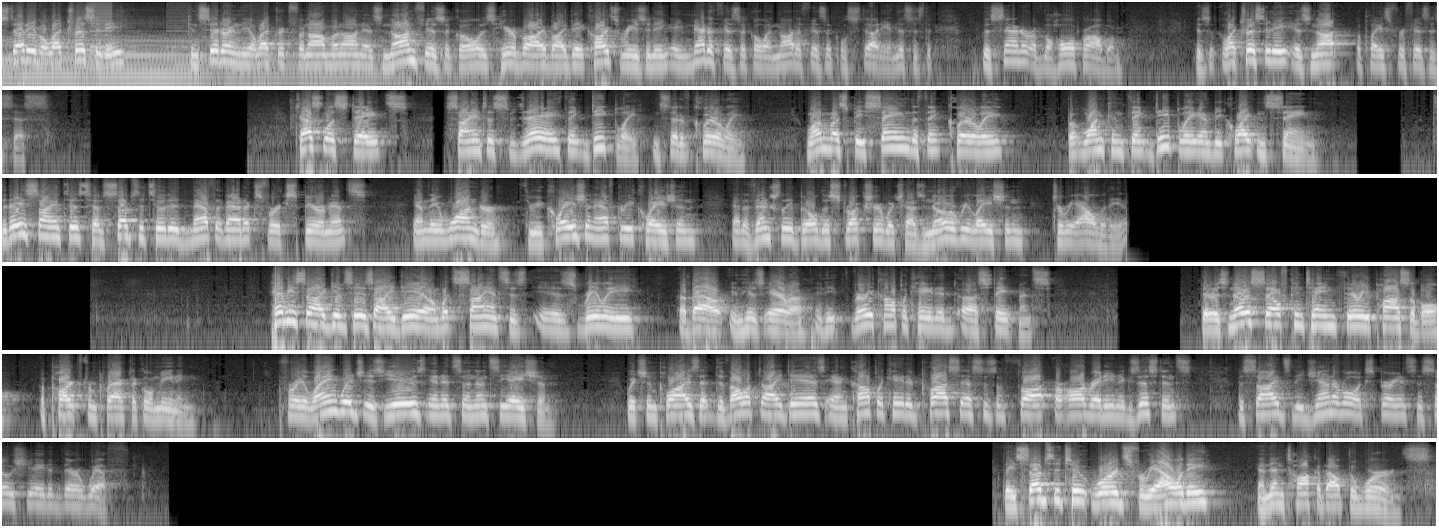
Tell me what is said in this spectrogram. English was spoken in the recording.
study of electricity, considering the electric phenomenon as non-physical, is hereby, by Descartes' reasoning, a metaphysical and not a physical study. And this is the, the center of the whole problem. Is electricity is not a place for physicists. Tesla states, scientists today think deeply instead of clearly. One must be sane to think clearly, but one can think deeply and be quite insane. Today's scientists have substituted mathematics for experiments, and they wander through equation after equation and eventually build a structure which has no relation to reality. Heaviside gives his idea on what science is, is really about in his era, and he, very complicated uh, statements. There is no self-contained theory possible apart from practical meaning. For a language is used in its enunciation, which implies that developed ideas and complicated processes of thought are already in existence besides the general experience associated therewith. They substitute words for reality and then talk about the words.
